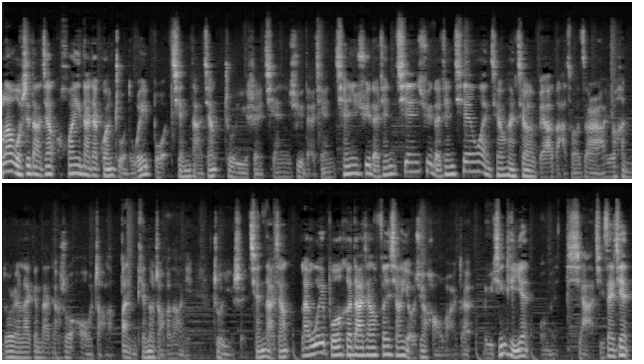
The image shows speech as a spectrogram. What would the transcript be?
好了，我是大江，欢迎大家关注我的微博“千大江”，注意是谦虚的谦，谦虚的谦，谦虚的谦，千万千万千万不要打错字儿啊！有很多人来跟大家说，哦，找了半天都找不到你，注意是千大江。来微博和大江分享有趣好玩的旅行体验，我们下期再见，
